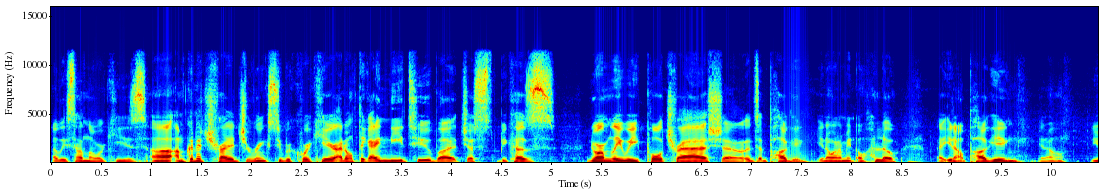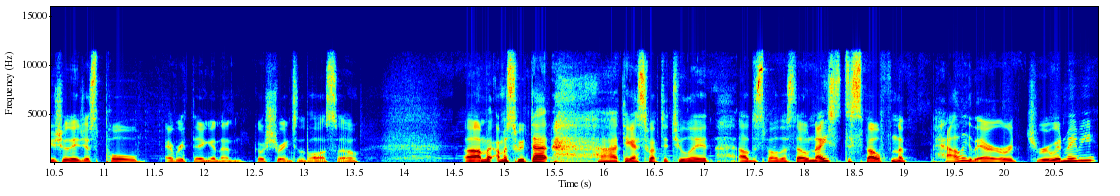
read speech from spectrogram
At least on lower keys. Uh, I'm going to try to drink super quick here. I don't think I need to, but just because normally we pull trash. Uh, it's a pugging. You know what I mean? Oh, hello. Uh, you know, pugging. You know, usually they just pull everything and then go straight into the boss. So uh, I'm, I'm going to sweep that. I think I swept it too late. I'll dispel this, though. Nice dispel from the pally there. Or druid, maybe?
